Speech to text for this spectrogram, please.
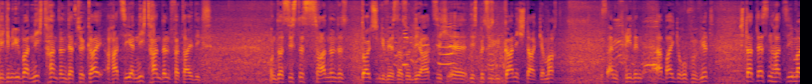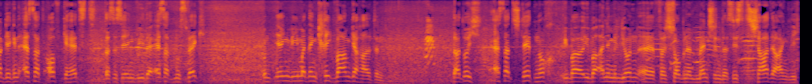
gegenüber Nichthandeln der Türkei hat sie ihr Nichthandeln verteidigt. Und das ist das Handeln des Deutschen gewesen. Also die hat sich äh, diesbezüglich gar nicht stark gemacht dass ein Frieden herbeigerufen wird. Stattdessen hat sie immer gegen Assad aufgehetzt, dass es irgendwie, der Assad muss weg und irgendwie immer den Krieg warm gehalten. Dadurch, Assad steht noch über, über eine Million äh, verstorbenen Menschen. Das ist schade eigentlich.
